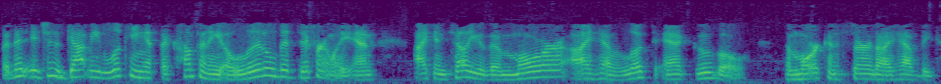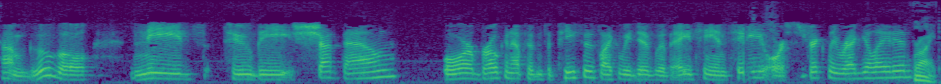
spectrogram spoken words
but it just got me looking at the company a little bit differently. And I can tell you, the more I have looked at Google, the more concerned I have become. Google needs to be shut down or broken up into pieces like we did with AT&T or strictly regulated. Right.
